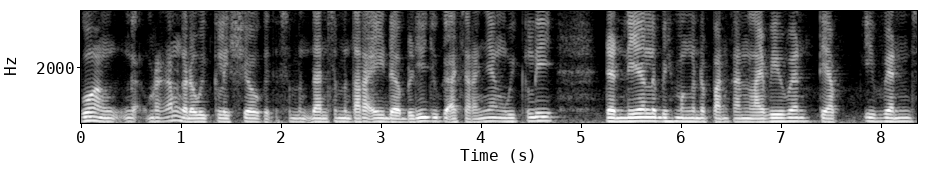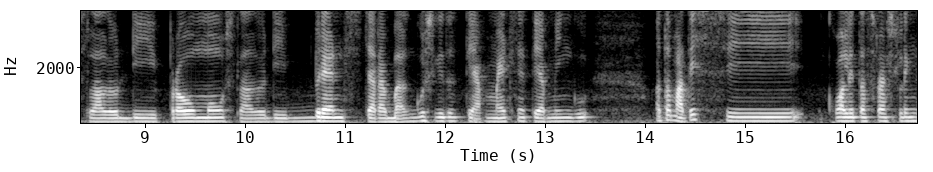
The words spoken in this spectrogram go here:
gue nggak mereka kan nggak ada weekly show gitu. Dan sementara AEW juga acaranya yang weekly dan dia lebih mengedepankan live event. Tiap event selalu di promo selalu di brand secara bagus gitu tiap matchnya tiap minggu. Otomatis si kualitas wrestling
